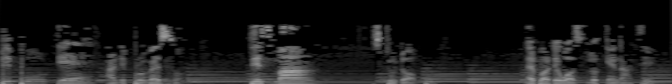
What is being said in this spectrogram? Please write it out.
people there and the professor, this man stood up. Everybody was looking at him.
